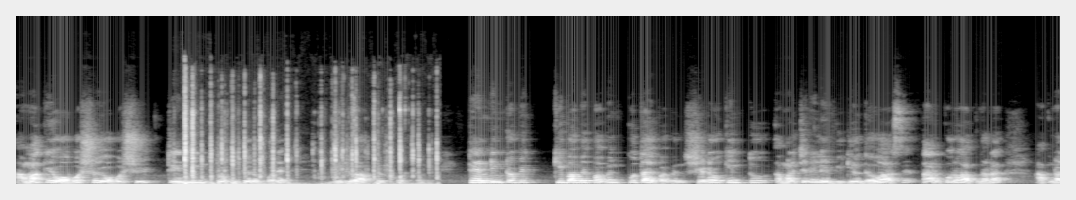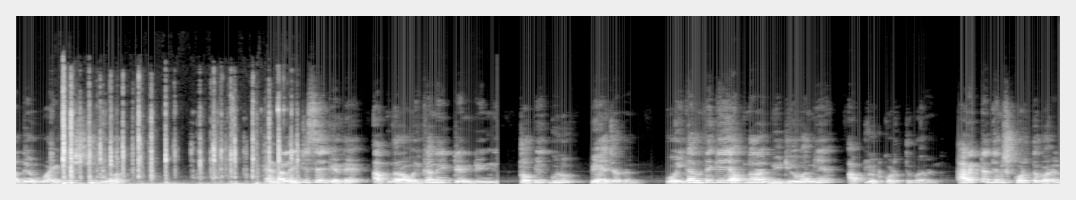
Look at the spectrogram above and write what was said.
আমাকে অবশ্যই অবশ্যই ট্রেন্ডিং টপিকের উপরে ভিডিও আপলোড করতে হবে। ট্রেন্ডিং টপিক কীভাবে পাবেন, কোথায় পাবেন, সেটাও কিন্তু আমার চ্যানেলে ভিডিও দেওয়া আছে। তারপরেও আপনারা আপনাদের ওয়াইটি স্টুডিওর অ্যানালাইটিসে গেলে আপনারা ওইখানেই ট্রেন্ডিং টপিকগুলো পেয়ে যাবেন। ওইখান থেকেই আপনারা ভিডিও বানিয়ে আপলোড করতে পারেন। আরেকটা জিনিস করতে পারেন,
